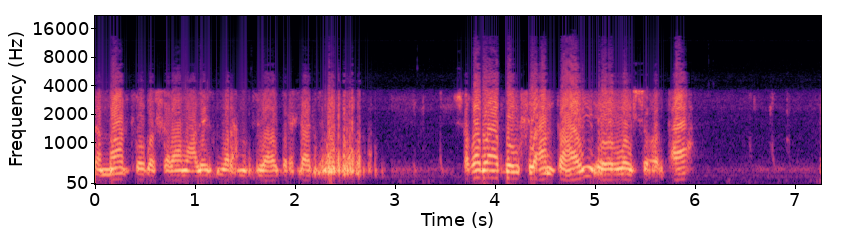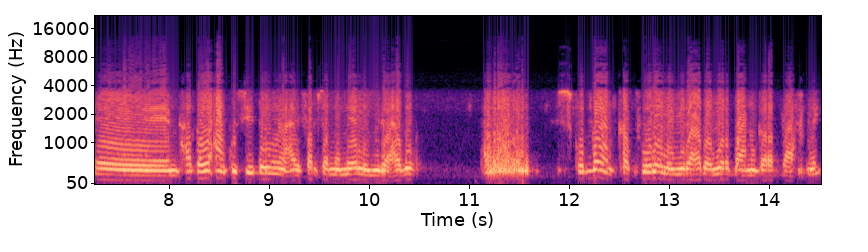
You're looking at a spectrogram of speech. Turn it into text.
dhammaantood assalaamu calaykum waraxmatullahi wabarakaatu shaqada aad bay u fiican tahay way socotaa. Hadda waxaan ku sii dhownahay farjana meel la yidhaahdo isku dhoonka tuulo la yidhaahdo war baanu garab dhaafnay.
